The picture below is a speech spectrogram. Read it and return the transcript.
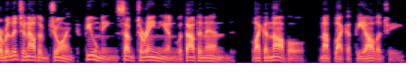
A religion out of joint, fuming, subterranean, without an end, like a novel, not like a theology.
